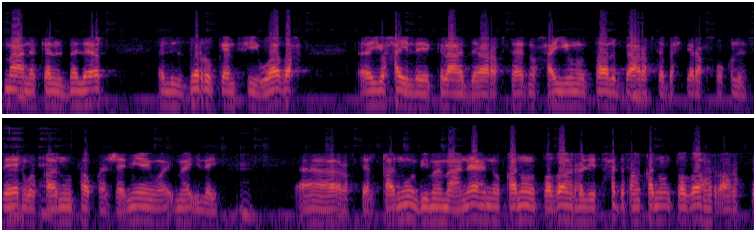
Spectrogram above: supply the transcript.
سمعنا كان البلاغ اللي صدر كان فيه واضح. يحيي كالعادة عرفت نحيي ونطالب بعرفت باحترام حقوق الإنسان والقانون فوق الجميع وما إليه. عرفت القانون بما معناه أنه قانون التظاهر. اللي يتحدث عن قانون التظاهر؟ عرفت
